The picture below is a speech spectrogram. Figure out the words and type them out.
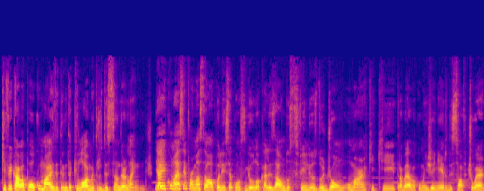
que ficava a pouco mais de 30 quilômetros de Sunderland. E aí, com essa informação, a polícia conseguiu localizar um dos filhos do John, o Mark, que trabalhava como engenheiro de software,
